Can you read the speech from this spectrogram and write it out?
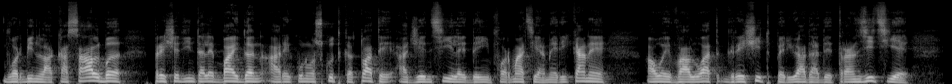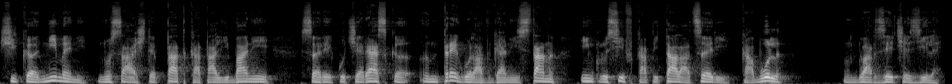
Vorbind la Casa Albă, președintele Biden a recunoscut că toate agențiile de informații americane au evaluat greșit perioada de tranziție și că nimeni nu s-a așteptat ca talibanii să recucerească întregul Afganistan, inclusiv capitala țării, Kabul, în doar 10 zile.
